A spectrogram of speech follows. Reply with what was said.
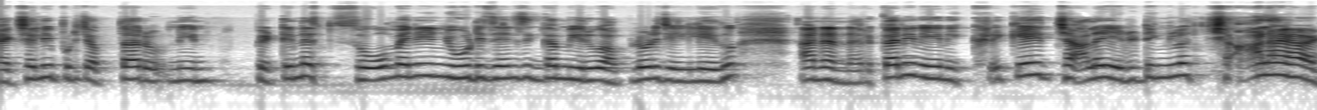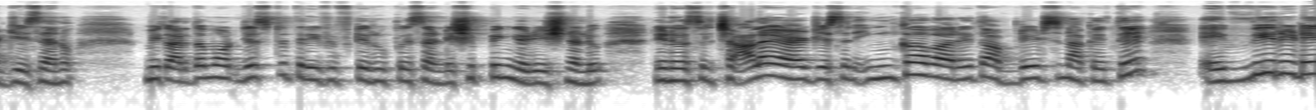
యాక్చువల్లీ ఇప్పుడు చెప్తారు నేను పెట్టిన సో మెనీ న్యూ డిజైన్స్ ఇంకా మీరు అప్లోడ్ చేయలేదు అని అన్నారు. కానీ నేను ఇక్కడికే చాలా ఎడిటింగ్లో చాలా యాడ్ చేశాను. మీకు అర్థం జస్ట్ త్రీ ఫిఫ్టీ రూపీస్ అండి షిప్పింగ్ అడిషనల్ నేను అసలు చాలా యాడ్ చేశాను. ఇంకా వారైతే అప్డేట్స్ నాకైతే ఎవ్రీడే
